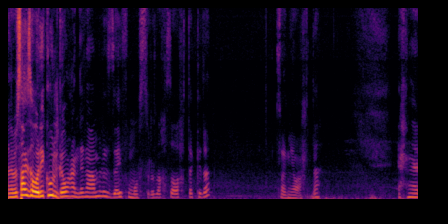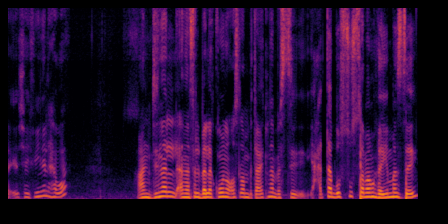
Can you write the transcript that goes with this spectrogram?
أنا بس عايزة أوريكم الجو عندنا عامل إزاي في مصر. لحظة واحدة كده. ثانية واحدة. إحنا شايفين الهواء عندنا ال... أنا في البلكونة أصلا بتاعتنا بس حتى بصوا السما مغيمة إزاي.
